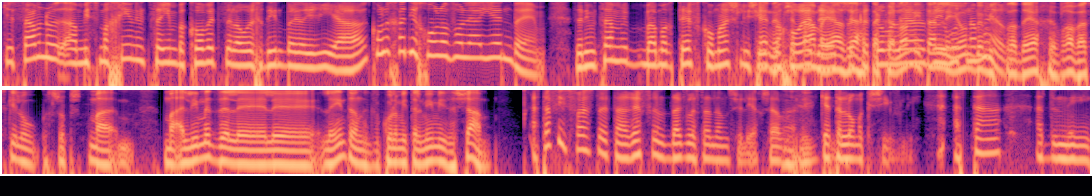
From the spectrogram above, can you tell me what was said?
כי שמנו, המסמכים נמצאים בקובץ של העורך דין בעירייה, כל אחד יכול לבוא לעיין בהם. זה נמצא במרתף קומה שלישית כן, מאחורי שפעם היה זה, שכתוב התקנון עליה ניתן זהירות לעיון נמר. במשרדי החברה, ואז כאילו, עכשיו פשוט מע- מעלים את זה ל- ל- לאינטרנט וכולם מתעלמים מזה שם. אתה פספסת את הרפרנס דגלס אדמס שלי עכשיו, אני- כי אתה לא מקשיב לי. אתה, אדוני,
